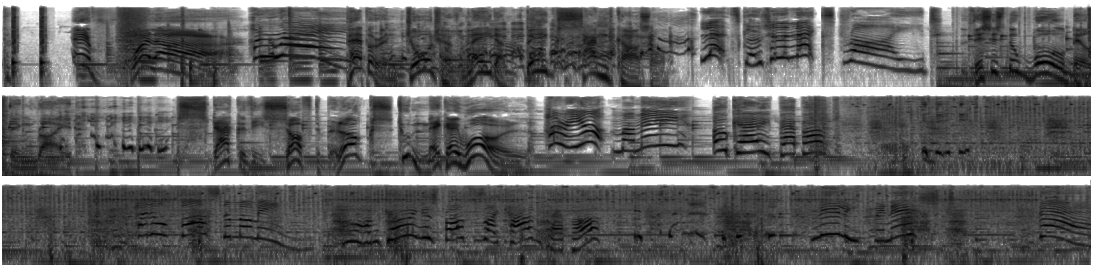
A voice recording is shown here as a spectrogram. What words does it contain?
and voila! Hooray! Peppa and George have made a big sand castle. Let's go to the next ride. This is the wall building ride. Stack these soft blocks to make a wall. Hurry up, Mummy! Okay, Peppa. Pedal faster, Mummy! Oh, I'm going as fast as I can, Peppa. Nearly finished. There!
